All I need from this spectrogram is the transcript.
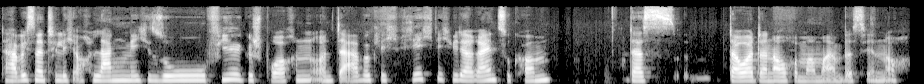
da habe ich es natürlich auch lang nicht so viel gesprochen und da wirklich richtig wieder reinzukommen, das dauert dann auch immer mal ein bisschen noch.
